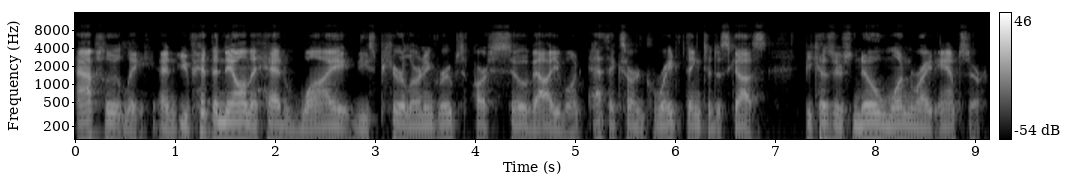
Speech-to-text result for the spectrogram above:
Absolutely. And you've hit the nail on the head why these peer learning groups are so valuable. And ethics are a great thing to discuss because there's no one right answer.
